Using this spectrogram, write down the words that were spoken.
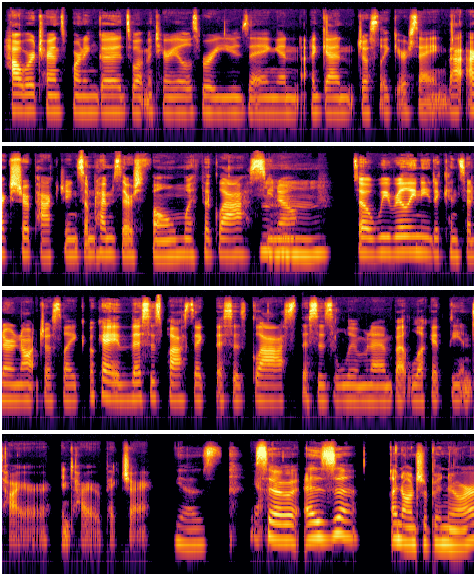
how we're transporting goods, what materials we're using, and again, just like you're saying, that extra packaging. Sometimes there's foam with the glass, you know. Mhm. So we really need to consider not just like, okay, this is plastic, this is glass, this is aluminum, but look at the entire entire picture. Yes. Yeah. So, as a, an entrepreneur,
